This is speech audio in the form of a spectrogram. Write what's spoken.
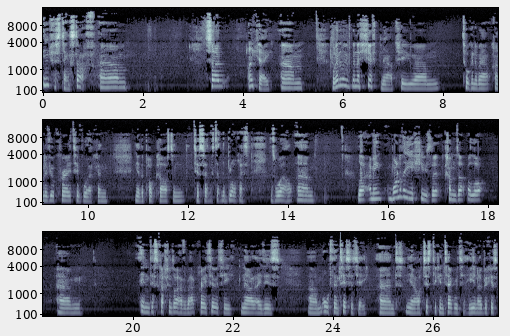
Interesting stuff. Um, so, okay, um, we're going to we're going to shift now to um, talking about kind of your creative work and you know the podcast and to a certain extent the blog as, as well. Um, like, I mean, one of the issues that comes up a lot um, in discussions I have about creativity nowadays is um, authenticity and you know artistic integrity. You know, because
